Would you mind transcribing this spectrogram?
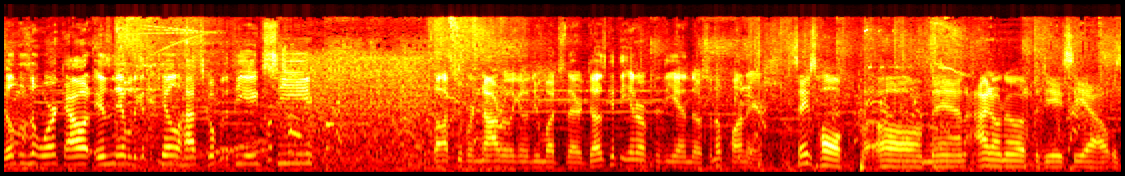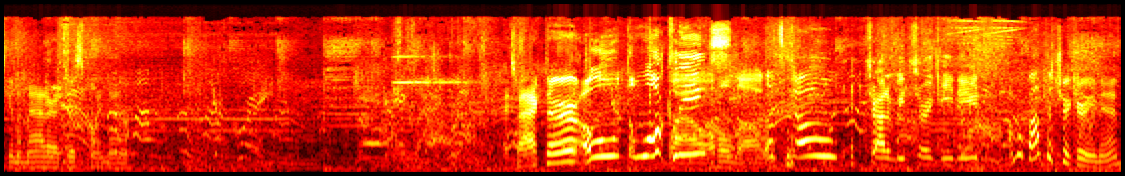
Still doesn't work out. Isn't able to get the kill. Has to go for the DHC. Thought Super not really going to do much there. Does get the interrupt at the end, though, so no punish. Saves Hulk, but oh man, I don't know if the DAC out was going to matter at this point now. X Factor. Oh, the wall cleans. Wow, hold on. Let's go. Try to be tricky, dude. I'm about the trickery, man.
